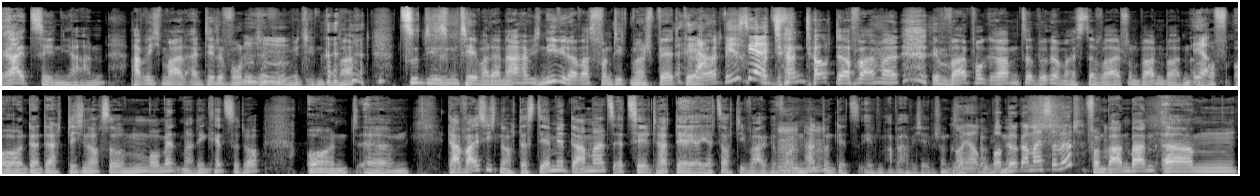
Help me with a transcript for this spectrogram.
13 Jahren habe ich mal ein Telefoninterview Mhm. mit ihm gemacht zu diesem Thema. Danach habe ich nie wieder was von Dietmar Späth Ja, gehört. bis jetzt. Und dann tauchte er auf einmal im Wahlprogramm zur Bürgermeisterwahl von Baden-Baden Ja. auf. Und dann dachte ich noch so, hm, Moment mal, den kennst du doch. Und ähm, da weiß ich noch, dass der mir damals erzählt hat, der ja jetzt auch die Wahl gewonnen hat und jetzt eben, aber habe ich ja eben schon gesagt, Neuer glaub ich, ne? Oberbürgermeister wird. von Baden-Baden. Ähm,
